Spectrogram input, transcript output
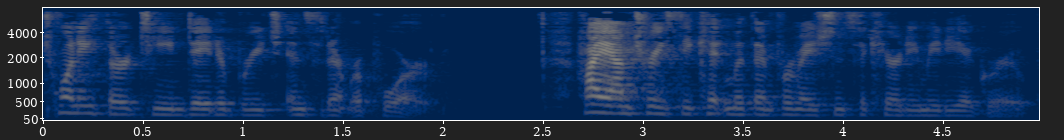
2013 Data Breach Incident Report. Hi, I'm Tracy Kitten with Information Security Media Group.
